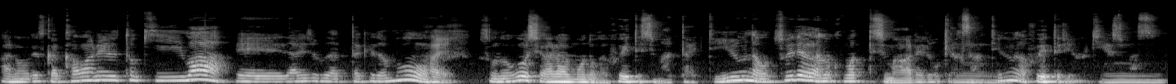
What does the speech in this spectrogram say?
あの、ですから、買われるときは、えー大丈夫だったけども、はい。その後支払うものが増えてしまったりっていうような、それであの困ってしまわれるお客さんっていうのが増えてるような気がします。うん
